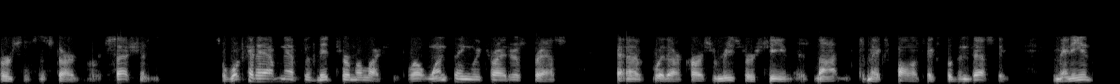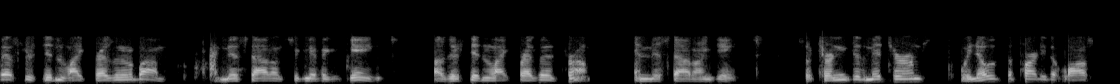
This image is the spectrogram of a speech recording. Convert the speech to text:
versus the start of a recession. So, what could happen after the midterm elections? Well, one thing we try to stress uh, with our Carson research team is not to mix politics with investing. Many investors didn't like President Obama and missed out on significant gains. Others didn't like President Trump and missed out on gains. So, turning to the midterms, we know that the party that lost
